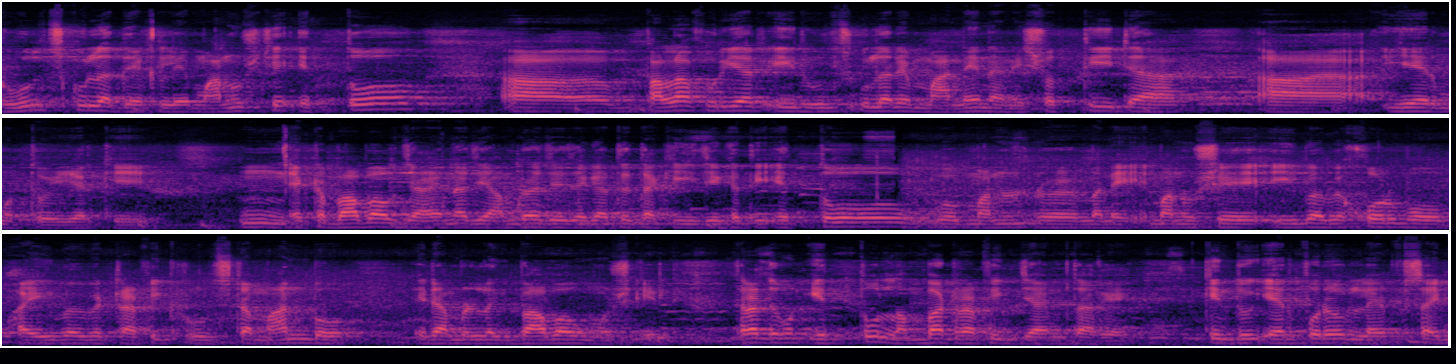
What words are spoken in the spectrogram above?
রুলসগুলো দেখলে মানুষকে এত পালা করিয়ার এই রুলসগুলারে মানে না নি? সত্যি এটা ইয়ের মতোই আর কি। একটা বাবাও যায় না যে আমরা যে জায়গাতে থাকি জায়গাতে এত মানুষ মানে মানুষে এইভাবে করব বা এইভাবে ট্রাফিক রুলসটা মানবো, এটা আমরা লাগে বাবাও মুশকিল। তারা দেখুন, এত লম্বা ট্রাফিক জ্যাম থাকে, কিন্তু এরপরেও লেফট সাইড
